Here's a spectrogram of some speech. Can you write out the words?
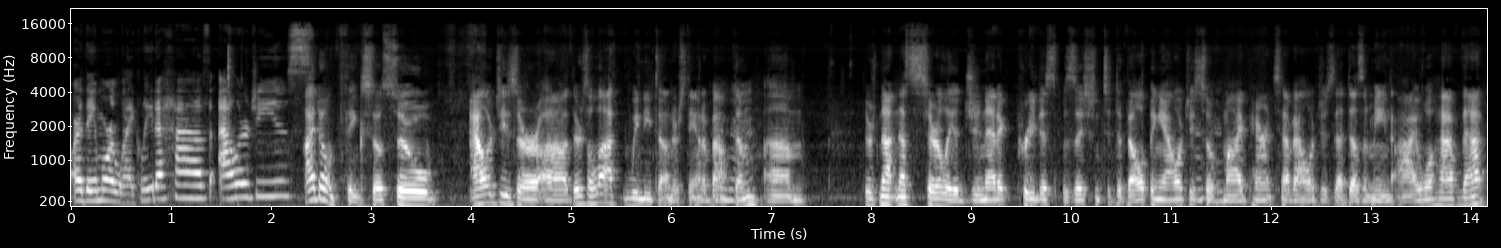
are they more likely to have allergies? I don't think so. So allergies are uh, there's a lot we need to understand about them. Mm-hmm. Um, there's not necessarily a genetic predisposition to developing allergies. So if Mm-hmm. my parents have allergies, that doesn't mean I will have that.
